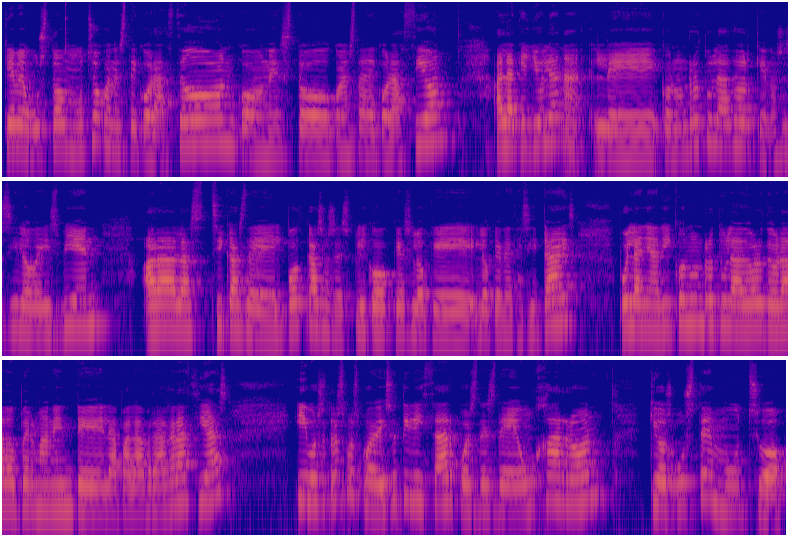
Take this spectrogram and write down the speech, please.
que me gustó mucho con este corazón, con esto, con esta decoración, a la que yo le, le con un rotulador que no sé si lo veis bien, ahora las chicas del podcast os explico qué es lo que, lo que necesitáis, pues le añadí con un rotulador dorado permanente la palabra gracias y vosotros pues podéis utilizar pues desde un jarrón que os guste mucho,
